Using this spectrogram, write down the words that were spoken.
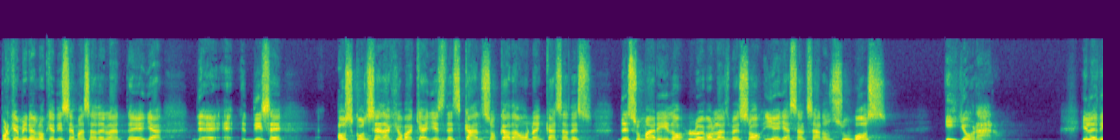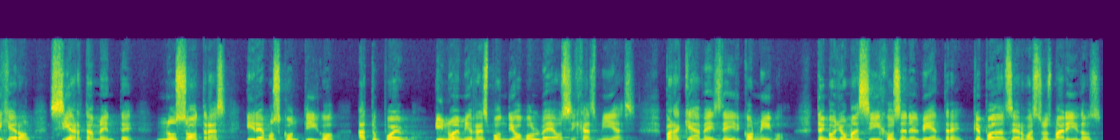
Porque miren lo que dice más adelante, ella eh, dice, os conceda Jehová que hayes descanso cada una en casa de, de su marido. Luego las besó y ellas alzaron su voz y lloraron. Y le dijeron, ciertamente nosotras iremos contigo a tu pueblo. Y Noemí respondió, volveos, hijas mías, ¿para qué habéis de ir conmigo? ¿Tengo yo más hijos en el vientre que puedan ser vuestros maridos?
